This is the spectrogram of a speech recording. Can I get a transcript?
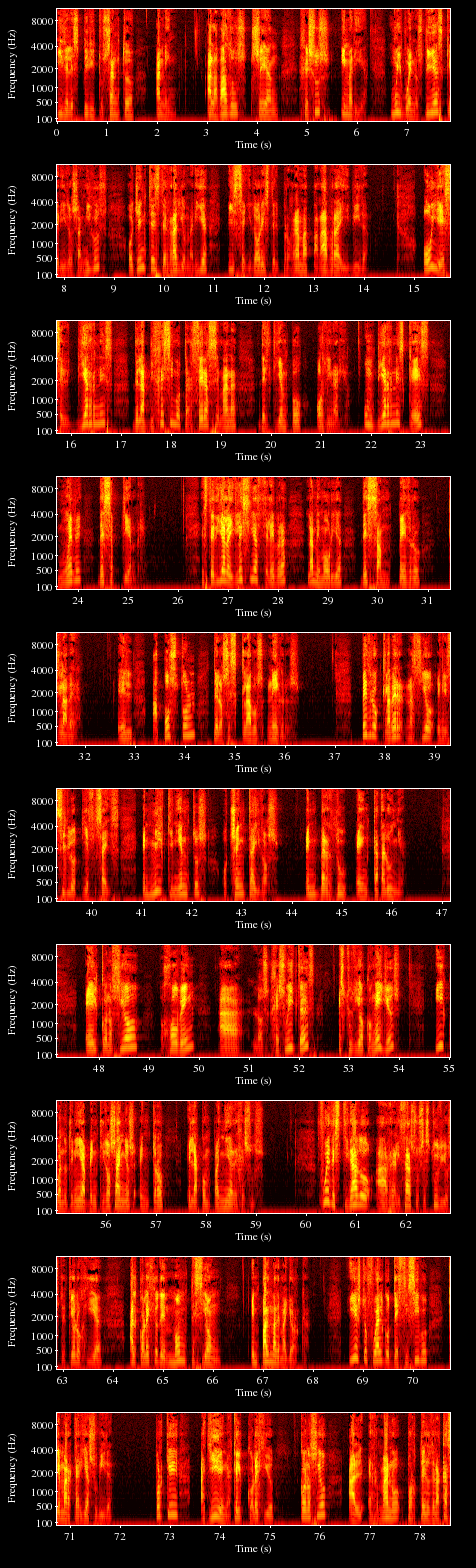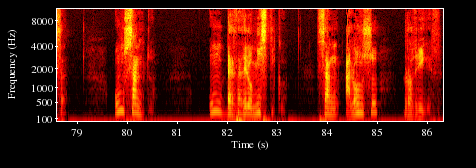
y del Espíritu Santo. Amén. Alabados sean Jesús y María. Muy buenos días, queridos amigos, oyentes de Radio María y seguidores del programa Palabra y Vida. Hoy es el viernes de la vigésimo tercera semana del tiempo ordinario. Un viernes que es nueve de septiembre. Este día la Iglesia celebra la memoria de San Pedro Claver, el apóstol de los esclavos negros. Pedro Claver nació en el siglo XVI, en 1582, en Verdú, en Cataluña. Él conoció joven a los jesuitas, estudió con ellos, y cuando tenía veintidós años entró en la Compañía de Jesús. Fue destinado a realizar sus estudios de teología al Colegio de Montesión, en Palma de Mallorca, y esto fue algo decisivo que marcaría su vida, porque allí en aquel colegio conoció al hermano portero de la casa, un santo, un verdadero místico, San Alonso Rodríguez.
